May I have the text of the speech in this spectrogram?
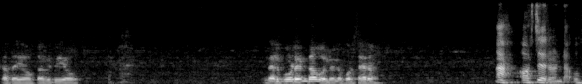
കഥയോ കവിതയോ? എന്തായാലും കൂടെ ഉണ്ടാവുമല്ലോ കുറച്ചു നേരം? ആ കുറച്ചു നേരം ഉണ്ടാവും.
